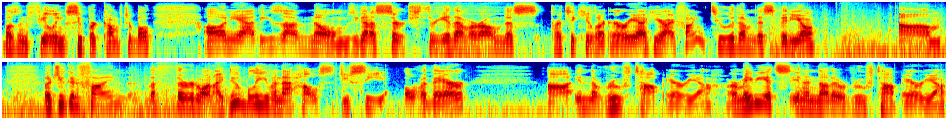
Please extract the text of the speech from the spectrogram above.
wasn't feeling super comfortable. Oh, and yeah, these are gnomes, you gotta search three of them around this particular area here. I find two of them this video. Um, but you can find the third one. I do believe in that house that you see over there, uh, in the rooftop area. Or maybe it's in another rooftop area.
